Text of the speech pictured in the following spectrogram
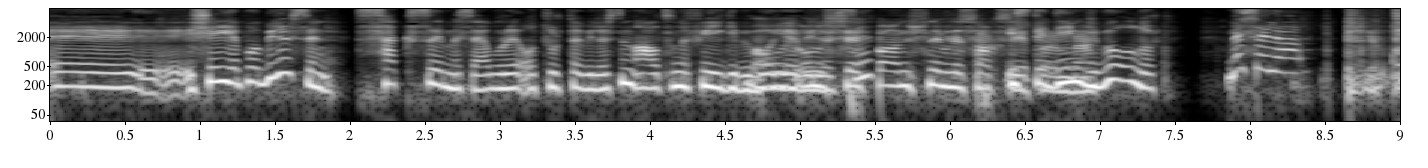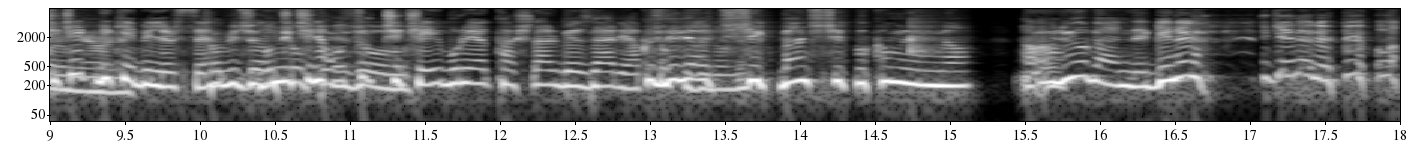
e, şey yapabilirsin. Saksı mesela buraya oturtabilirsin. Altını fil gibi Vallahi onu boyayabilirsin. sehpanın üstüne bile saksı İstediğin yaparım ben. gibi olur. Mesela Yaparım çiçek yani. dikebilirsin. Tabii canım, Bunun çok içine da güzel otur olur. çiçeği. Buraya kaşlar gözler yap. Kız çok güzel oluyor. çiçek ben çiçek bakamıyorum ya. Aa. Ölüyor bende. Genel genel ölüyorlar.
